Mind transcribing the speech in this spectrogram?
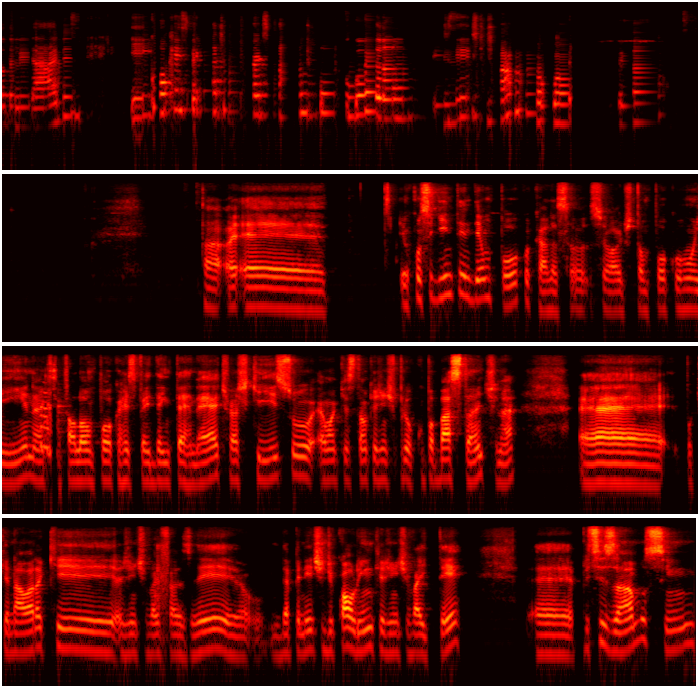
modalidades. E qual é a expectativa de participação do público goiano? Existe já alguma Tá, é, eu consegui entender um pouco, cara, seu, seu áudio está um pouco ruim, né, que você falou um pouco a respeito da internet, eu acho que isso é uma questão que a gente preocupa bastante, né, é, porque na hora que a gente vai fazer, independente de qual link a gente vai ter, é, precisamos sim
